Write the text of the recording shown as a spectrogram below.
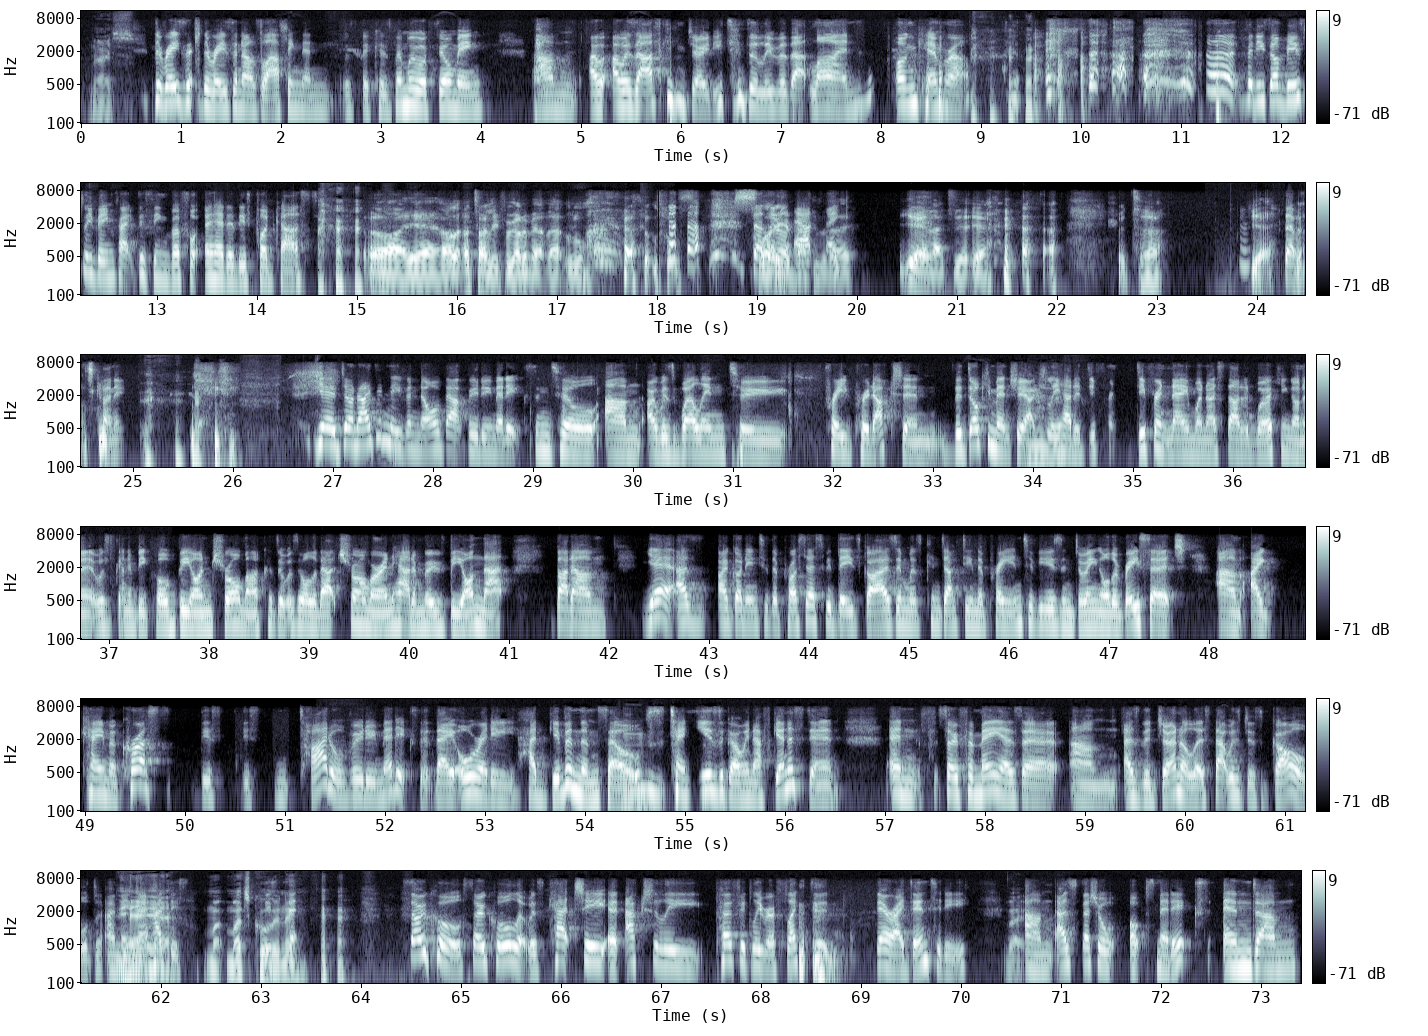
Nice. The reason the reason I was laughing then was because when we were filming, um, I, I, was asking Jody to deliver that line on camera, but he's obviously been practicing before ahead of this podcast. oh yeah, I, I totally forgot about that little, little slogan back in the day. Yeah, that's it. Yeah, but uh, yeah, that was funny. Yeah, John, I didn't even know about Voodoo Medics until um, I was well into pre-production. The documentary actually mm. had a different different name when I started working on it. It was going to be called Beyond Trauma because it was all about trauma and how to move beyond that. But um, yeah, as I got into the process with these guys and was conducting the pre-interviews and doing all the research, um, I came across this this title voodoo medics that they already had given themselves mm. 10 years ago in afghanistan. And f- so for me as a um, as the journalist that was just gold. I mean yeah, they had this M- much cooler this, name. So cool so cool. It was catchy. It actually perfectly reflected their identity right. um, as special ops medics. And um,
